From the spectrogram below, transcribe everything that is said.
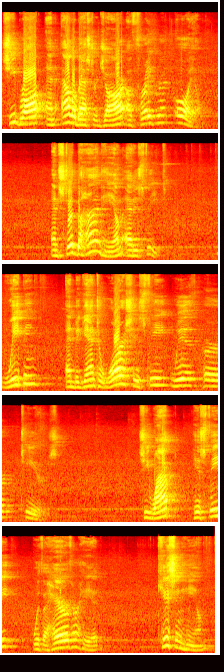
She brought an alabaster jar of fragrant oil and stood behind him at his feet, weeping, and began to wash his feet with her tears. She wiped his feet with the hair of her head, kissing him,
